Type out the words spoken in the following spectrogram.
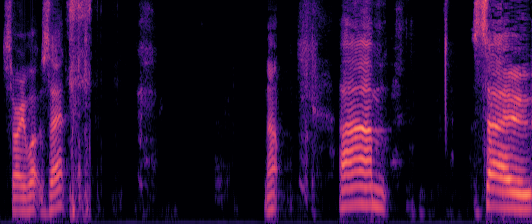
Sorry, what was that? No. Um, so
